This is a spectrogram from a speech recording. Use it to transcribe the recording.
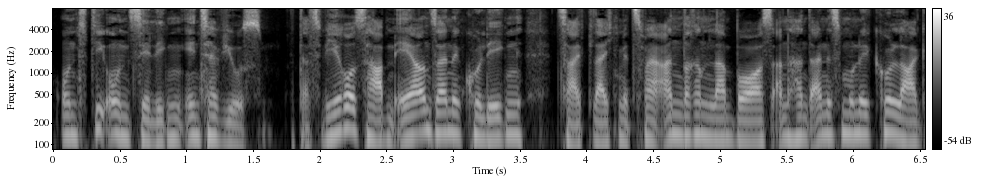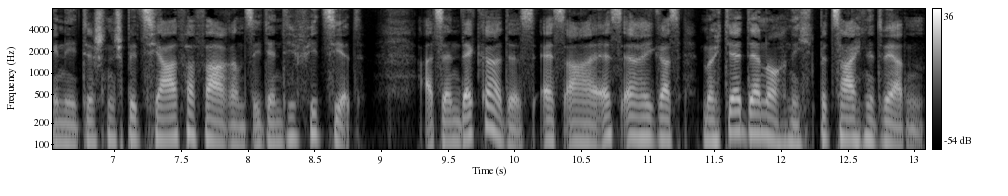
und die unzähligen Interviews. Das Virus haben er und seine Kollegen zeitgleich mit zwei anderen Labors anhand eines molekulargenetischen Spezialverfahrens identifiziert. Als Entdecker des SARS-Erregers möchte er dennoch nicht bezeichnet werden.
